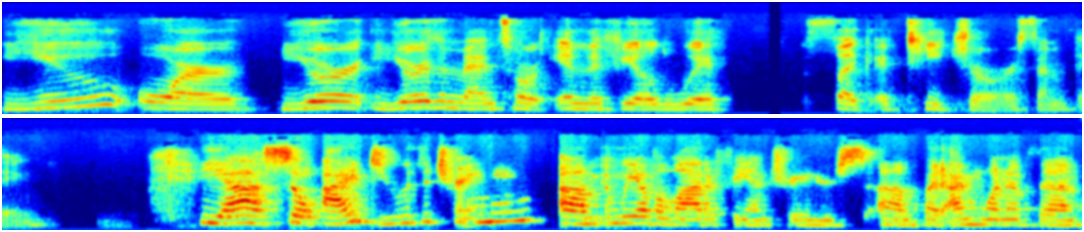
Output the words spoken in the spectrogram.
you or you're you're the mentor in the field with like a teacher or something yeah, so I do the training, um, and we have a lot of fan trainers, um, but I'm one of them.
